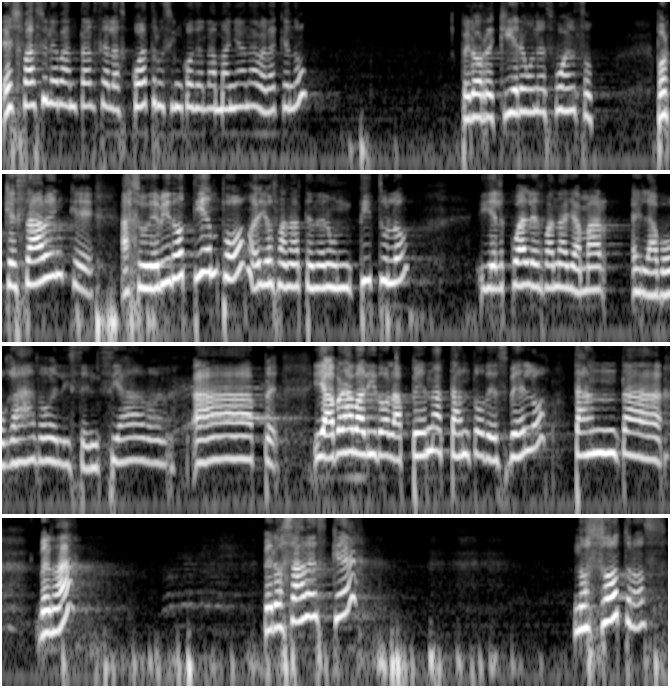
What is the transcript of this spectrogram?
es fácil levantarse a las 4 o 5 de la mañana, ¿verdad que no? Pero requiere un esfuerzo, porque saben que a su debido tiempo ellos van a tener un título y el cual les van a llamar el abogado, el licenciado. Ah, y habrá valido la pena tanto desvelo, tanta, ¿verdad? Pero ¿sabes qué? Nosotros,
